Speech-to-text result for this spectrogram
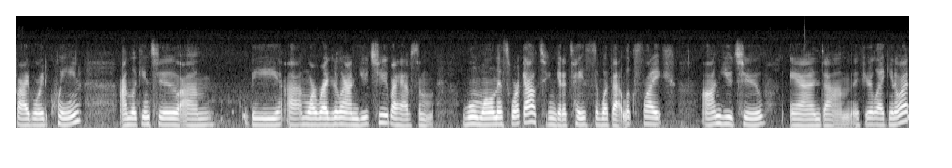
Fibroid Queen. I'm looking to um, be uh, more regular on YouTube. I have some womb wellness workouts. You can get a taste of what that looks like on YouTube. And um, if you're like, you know what,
